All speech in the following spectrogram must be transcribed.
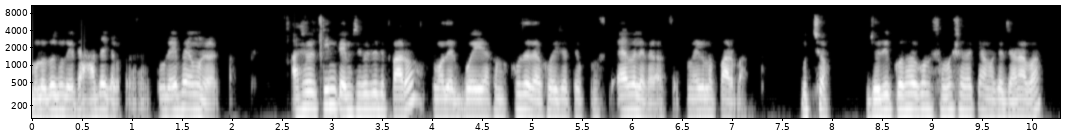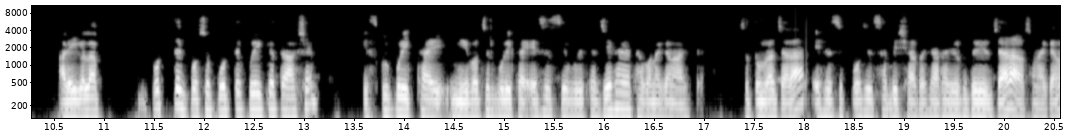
মূলত কিন্তু এটা হাতে ক্যালকুলেটার তোমরা এভাবে মনে রাখবা। আসলে তিনটা এমসিকিউ যদি পারো, তোমাদের বই এখন খুঁজে দেখো, এই জাতীয় প্রশ্ন অ্যাভেলেবেল আছে, তোমরা এগুলো পারবা, বুঝছ? যদি কোথাও কোনো সমস্যা থাকে আমাকে জানাবা। আর এইগুলা প্রত্যেক বছর, প্রত্যেক পরীক্ষাতে আসে, স্কুল পরীক্ষায়, নির্বাচন পরীক্ষায়, এসএসসি পরীক্ষা যেখানে থাকো না কেন আসবে। তো তোমরা যারা এসএসসি, পঁচিশ, ছাব্বিশ, সাতাশ, আঠাশ যারা আছো না কেন,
